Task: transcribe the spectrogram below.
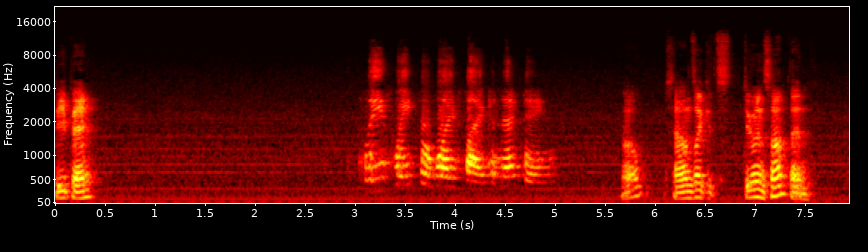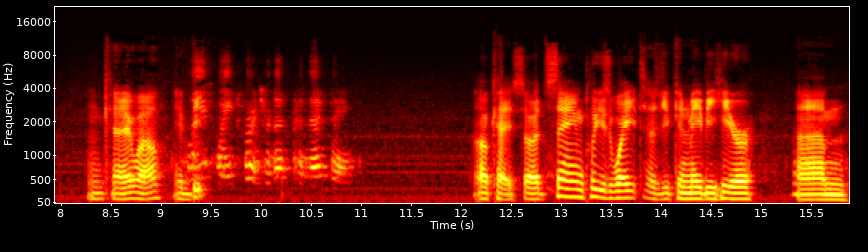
Beeping. Please wait for Wi-Fi connecting. Oh, sounds like it's doing something. Okay, well, it Please wait for internet connecting. Okay, so it's saying please wait, as you can maybe hear. Um,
